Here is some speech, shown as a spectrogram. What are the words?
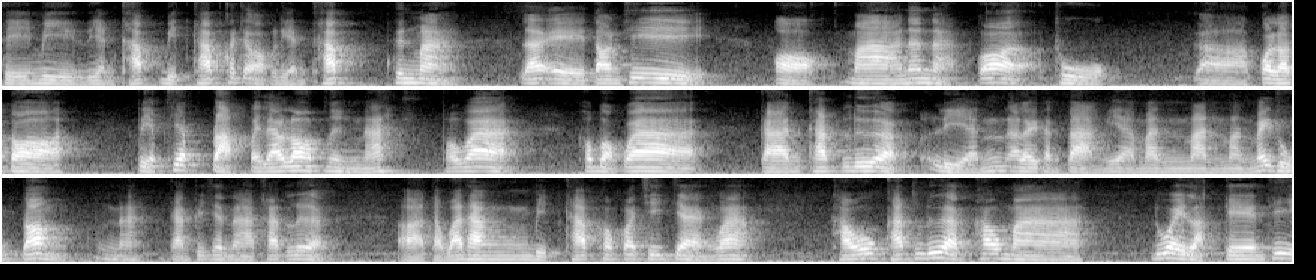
ที่มีเหรียญ KUB Bitkub เขาจะออกเหรียญ KUBขึ้นมา แล้วเอตอนที่ออกมานั่นน่ะก็ถูกกรตเปรียบเทียบปรับไปแล้วรอบหนึ่งนะ เพราะว่าเขาบอกว่า การคัดเลือกเหรียญอะไรต่างๆเนี่ยมันมันมันไม่ถูกต้องนะการพิจารณาคัดเลือกอแต่ว่าทางบิดครับเขาก็ชี้แจงว่าเขาคัดเลือกเข้ามาด้วยหลักเกณฑ์ที่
